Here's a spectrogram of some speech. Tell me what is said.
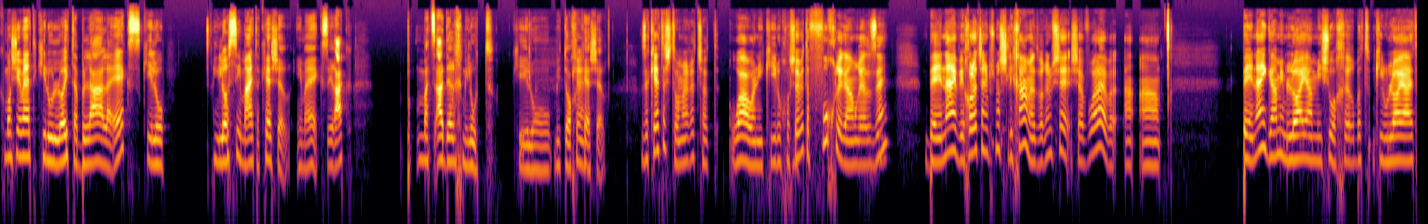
כמו שהיא אומרת, כאילו לא התאבלה על האקס, כאילו, היא לא סיימה את הקשר עם האקס, היא רק מצאה דרך מילוט, כאילו, מתוך כן. קשר. זה קטע שאת אומרת שאת, וואו, אני כאילו חושבת הפוך לגמרי על זה, בעיניי, ויכול להיות שאני פשוט משליכה מהדברים ש, שעברו עליי, אבל בעיניי, גם אם לא היה מישהו אחר, בת, כאילו לא היה את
